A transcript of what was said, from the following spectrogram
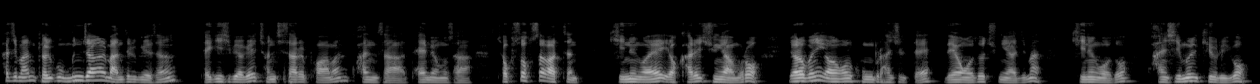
하지만 결국 문장을 만들기 위해서는 120여 개 전치사를 포함한 관사, 대명사, 접속사 같은 기능어의 역할이 중요하므로 여러분이 영어를 공부를 하실 때 내용어도 중요하지만 기능어도 관심을 기울이고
